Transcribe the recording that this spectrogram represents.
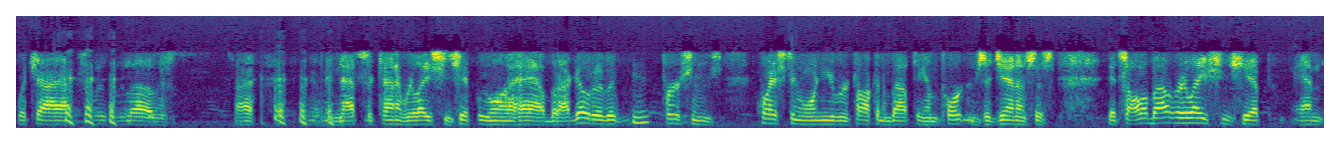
which I absolutely love. I, I mean, that's the kind of relationship we want to have. But I go to the person's question when you were talking about the importance of Genesis. It's all about relationship. And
